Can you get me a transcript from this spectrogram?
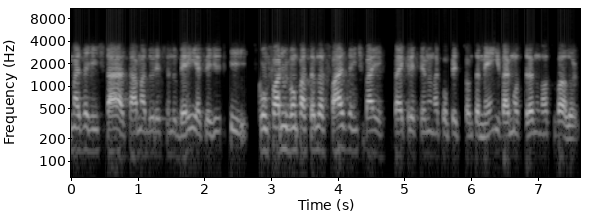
mas a gente está tá amadurecendo bem e acredito que conforme vão passando as fases, a gente vai, vai crescendo na competição também e vai mostrando o nosso valor.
